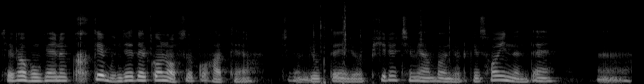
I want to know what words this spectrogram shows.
제가 보기에는 크게 문제될 건 없을 것 같아요. 지금 요때 요 피레침이 한번 이렇게 서 있는데 어,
